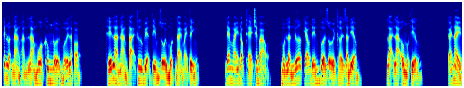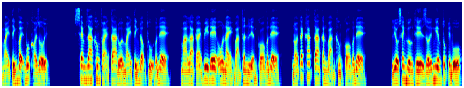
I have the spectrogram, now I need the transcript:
kết luận nàng hẳn là mua không nổi mới laptop thế là nàng tại thư viện tìm rồi một đài máy tính, đem máy đọc thẻ trên bảo một lần nữa kéo đến vừa rồi thời gian điểm. Lại là ông một tiếng. Cái này máy tính vậy bốc khói rồi. Xem ra không phải ta đối máy tính động thủ vấn đề, mà là cái video này bản thân liền có vấn đề, nói cách khác ta căn bản không có vấn đề. Liều xanh hướng thế giới nghiêm túc tuyên bố.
